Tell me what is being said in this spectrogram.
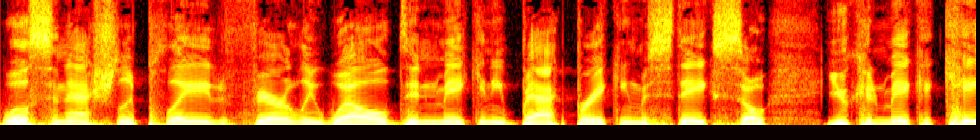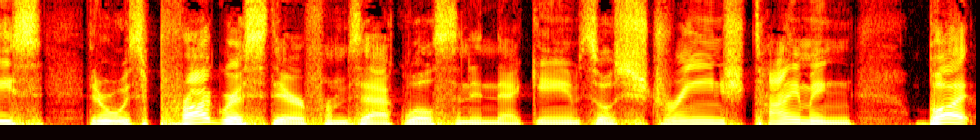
Wilson actually played fairly well, didn't make any backbreaking mistakes. So you can make a case there was progress there from Zach Wilson in that game. So strange timing. But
